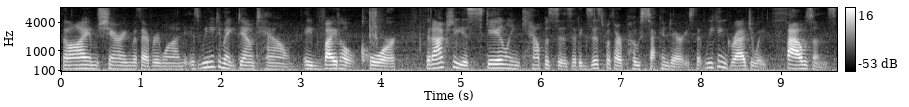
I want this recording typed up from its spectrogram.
that I am sharing with everyone is we need to make downtown a vital core that actually is scaling campuses that exist with our post-secondaries, that we can graduate thousands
